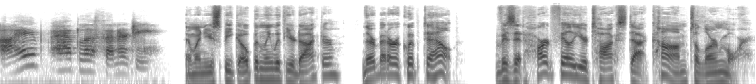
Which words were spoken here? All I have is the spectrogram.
I've had less energy. And when you speak openly with your doctor, they're better equipped to help. Visit heartfailuretalks.com to learn more.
